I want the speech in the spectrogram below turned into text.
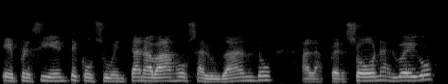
El presidente con su ventana abajo saludando a las personas. Luego,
